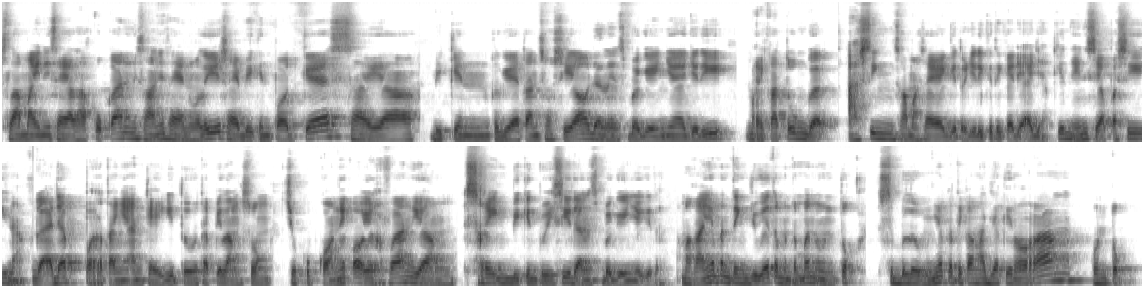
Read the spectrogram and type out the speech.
selama ini saya lakukan. Misalnya saya nulis, saya bikin podcast, saya bikin kegiatan sosial dan lain sebagainya. Jadi mereka tuh nggak asing sama saya gitu. Jadi ketika diajakin ini siapa sih? Nah nggak ada pertanyaan kayak gitu, tapi langsung cukup connect. Oh Irfan yang sering bikin puisi dan sebagainya gitu. Makanya penting juga teman-teman untuk sebelumnya ketika ngajakin orang untuk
